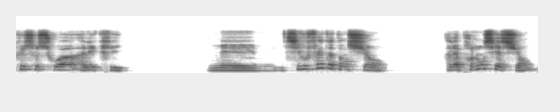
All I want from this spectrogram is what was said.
que ce soit à l'écrit. Mais si vous faites attention à la prononciation,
